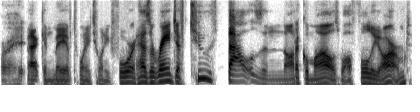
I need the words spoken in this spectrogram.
Right. back in May of 2024. It has a range of 2,000 nautical miles while fully armed.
